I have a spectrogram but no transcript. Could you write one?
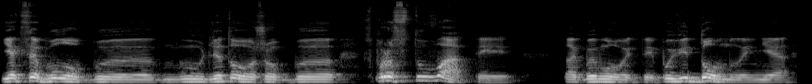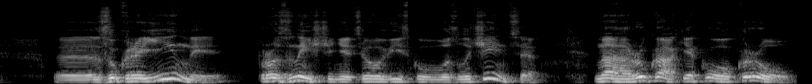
як це було б е, ну, для того, щоб е, спростувати, так би мовити, повідомлення е, з України про знищення цього військового злочинця, на руках якого кров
